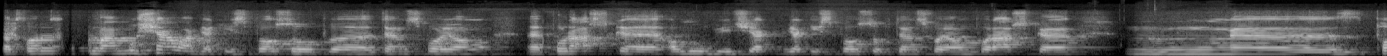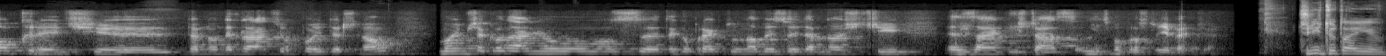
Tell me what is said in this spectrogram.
Platforma musiała w jakiś sposób e, tę swoją e, porażkę omówić, jak, w jakiś sposób tę swoją porażkę mm, e, pokryć e, pewną deklaracją polityczną. W moim przekonaniu z tego projektu Nowej Solidarności e, za jakiś czas nic po prostu nie będzie. Czyli tutaj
